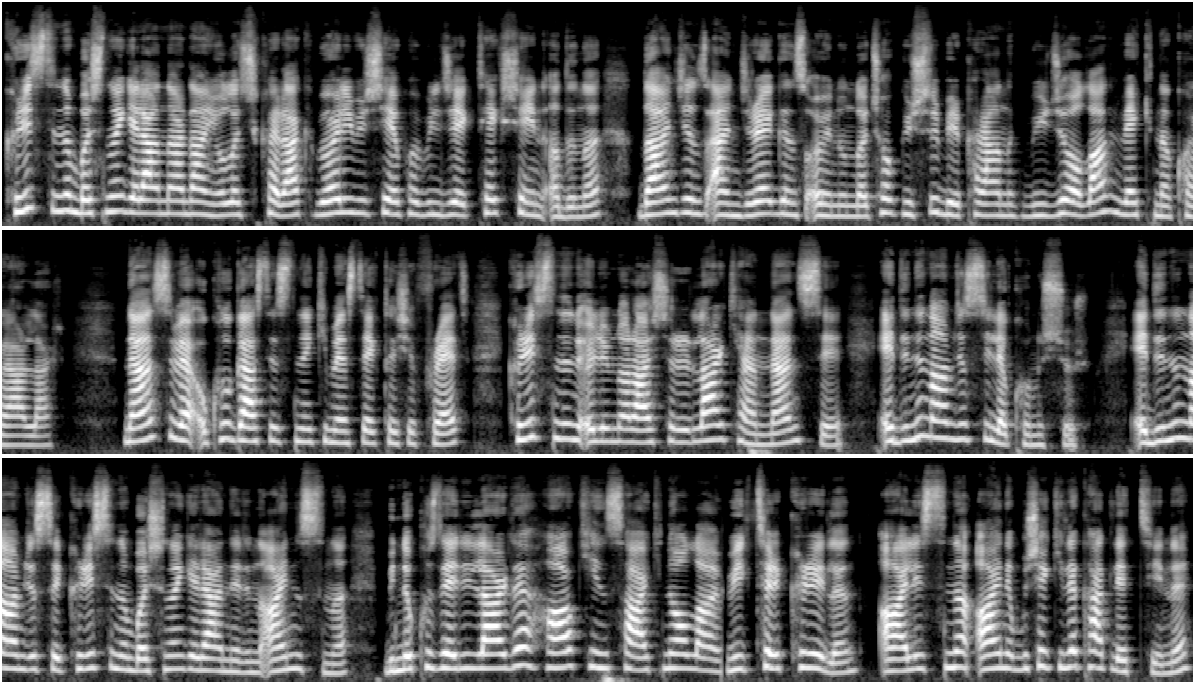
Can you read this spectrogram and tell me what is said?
Christie'nin başına gelenlerden yola çıkarak böyle bir şey yapabilecek tek şeyin adını Dungeons and Dragons oyununda çok güçlü bir karanlık büyücü olan Vecna koyarlar. Nancy ve okul gazetesindeki meslektaşı Fred, Christie'nin ölümünü araştırırlarken Nancy, Eddie'nin amcasıyla konuşur. Eddie'nin amcası Christie'nin başına gelenlerin aynısını 1950'lerde Hawkins sakini olan Victor Krill'in ailesini aynı bu şekilde katlettiğini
